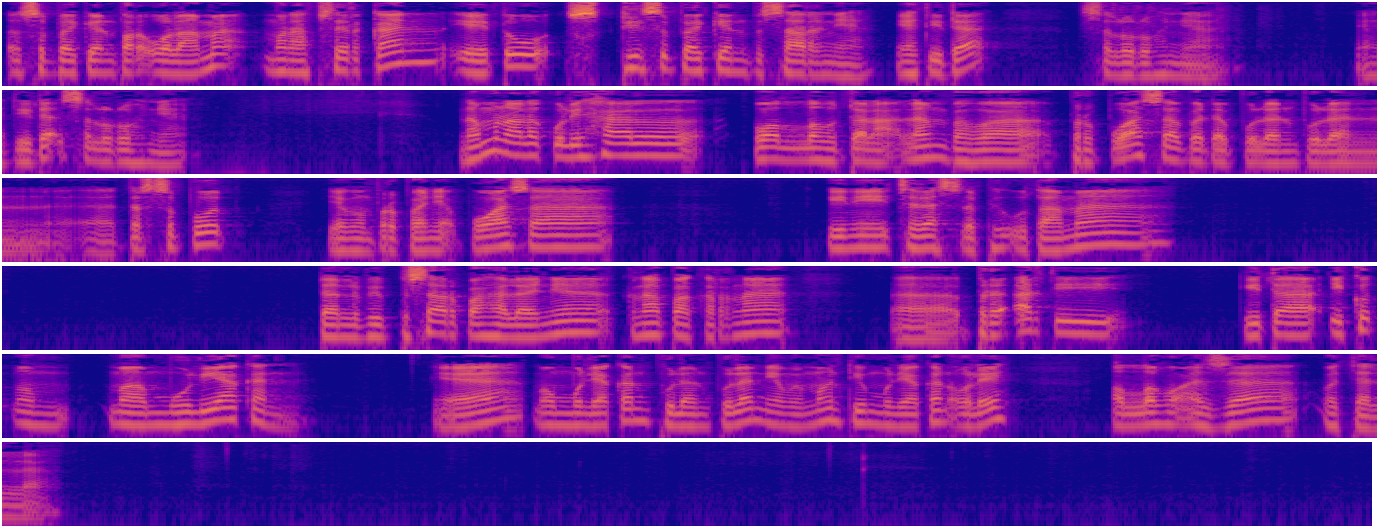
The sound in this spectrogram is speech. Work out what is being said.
sebagian para ulama menafsirkan yaitu di sebagian besarnya, ya tidak seluruhnya. Ya, tidak seluruhnya. Namun ala kulihal wallahu taala alam bahwa berpuasa pada bulan-bulan e, tersebut yang memperbanyak puasa ini jelas lebih utama dan lebih besar pahalanya. Kenapa? Karena e, berarti kita ikut mem memuliakan ya, memuliakan bulan-bulan yang memang dimuliakan oleh Allah Azza wa Jalla.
